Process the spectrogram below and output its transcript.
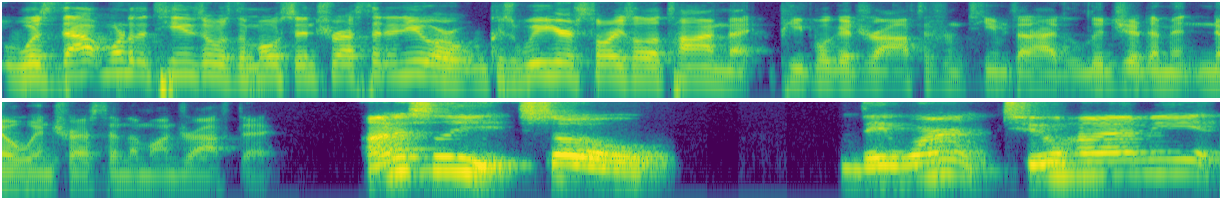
was that one of the teams that was the most interested in you, or because we hear stories all the time that people get drafted from teams that had legitimate no interest in them on draft day? Honestly, so they weren't too high on me.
